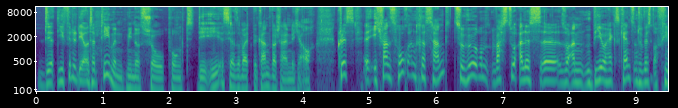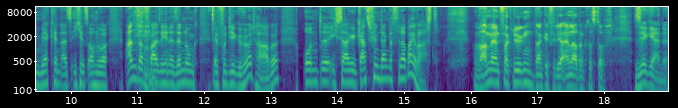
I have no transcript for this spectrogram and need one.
die, die, findet ihr unter themen-show.de, ist ja soweit bekannt wahrscheinlich auch. Chris, äh, ich fand es hochinteressant zu hören, was du alles äh, so an Biohacks kennst und du wirst noch viel mehr kennen, als ich jetzt auch nur ansatzweise hier in der Sendung äh, von dir gehört habe. Und äh, ich sage ganz vielen Dank, dass du dabei warst. War mir ein Vergnügen. Danke für die Einladung, Christoph. Sehr gerne.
